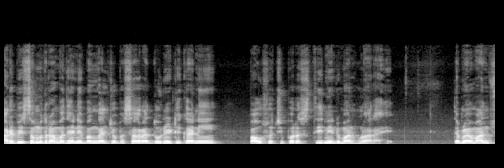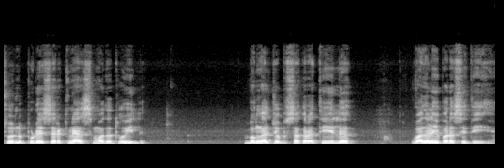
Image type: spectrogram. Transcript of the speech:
अरबी समुद्रामध्ये आणि बंगालच्या उपसागरात दोन्ही ठिकाणी पावसाची परिस्थिती निर्माण होणार आहे. त्यामुळे मान्सून पुढे सरकण्यास मदत होईल. बंगालच्या उपसागरातील वादळी परिस्थिती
